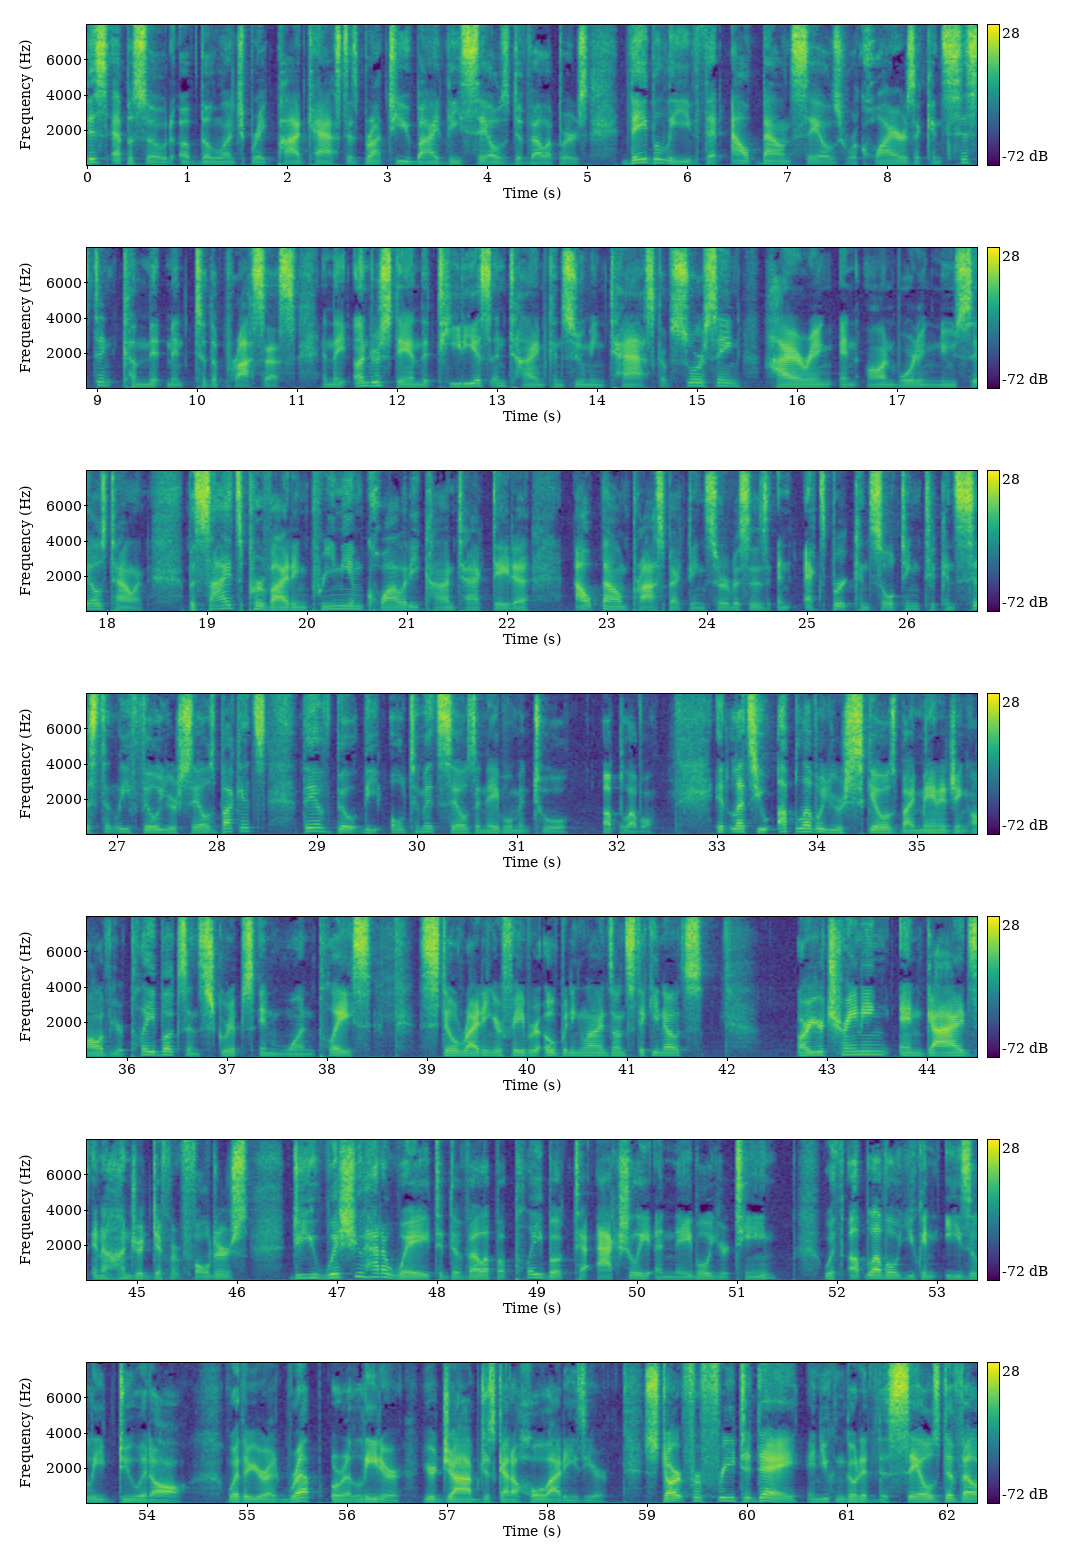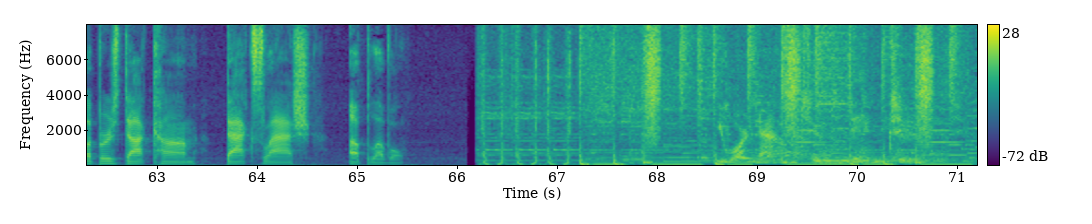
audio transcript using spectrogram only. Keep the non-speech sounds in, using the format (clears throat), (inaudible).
This episode of the Lunch Break podcast is brought to you by the sales developers. They believe that outbound sales requires a consistent commitment to the process, and they understand the tedious and time consuming task of sourcing, hiring, and onboarding new sales talent. Besides providing premium quality contact data, outbound prospecting services, and expert consulting to consistently fill your sales buckets, they have built the ultimate sales enablement tool, UpLevel. It lets you uplevel your skills by managing all of your playbooks and scripts in one place. Still writing your favorite opening lines on sticky notes? Are your training and guides in a hundred different folders? Do you wish you had a way to develop a playbook to actually enable your team? With UpLevel, you can easily do it all. Whether you're a rep or a leader, your job just got a whole lot easier. Start for free today, and you can go to thesalesdevelopers.com backslash uplevel. You are now tuned into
